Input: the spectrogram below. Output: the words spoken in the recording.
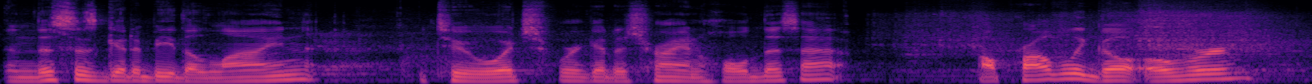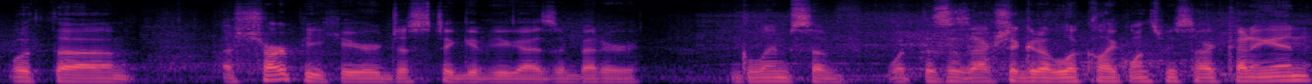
And this is gonna be the line to which we're gonna try and hold this at. I'll probably go over with a, a Sharpie here just to give you guys a better glimpse of what this is actually gonna look like once we start cutting in.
